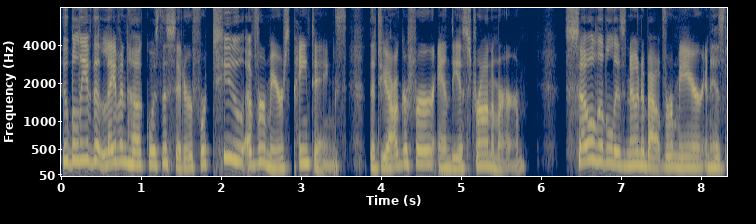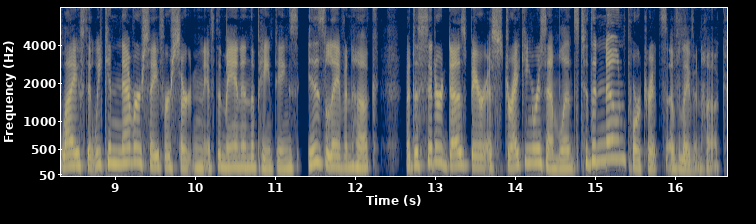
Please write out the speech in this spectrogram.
who believe that Leeuwenhoek was the sitter for two of Vermeer's paintings, the geographer and the astronomer. So little is known about Vermeer and his life that we can never say for certain if the man in the paintings is Leeuwenhoek, but the sitter does bear a striking resemblance to the known portraits of Leeuwenhoek.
